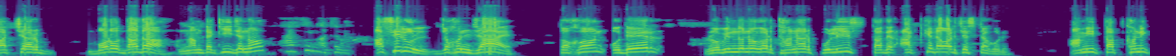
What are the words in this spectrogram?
বাচ্চার বড় দাদা, নামটা কি যেন? আসিরুল যখন যায়, তখন ওদের রবীন্দ্রনগর থানার পুলিশ তাদের আটকে দেওয়ার চেষ্টা করে। আমি তাৎক্ষণিক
